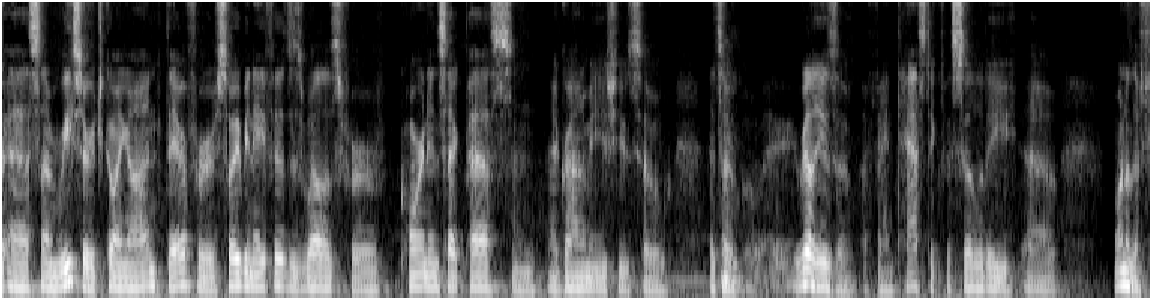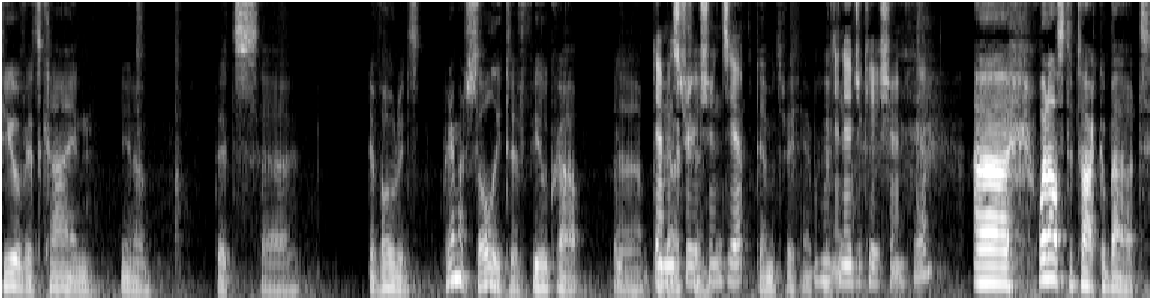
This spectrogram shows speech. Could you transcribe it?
uh, some research going on there for soybean aphids as well as for corn insect pests and agronomy issues. So it's a it really is a, a fantastic facility. Uh, one of the few of its kind, you know, that's uh, devoted pretty much solely to field crop uh, Demonstrations, yep. Demonstration. Mhm, And education, yep. Uh, what else to talk about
